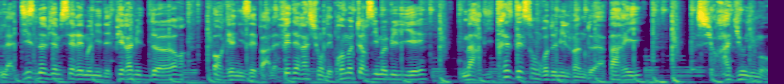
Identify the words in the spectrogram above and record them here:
La 19e cérémonie des Pyramides d'Or, organisée par la Fédération des promoteurs immobiliers, mardi 13 décembre 2022 à Paris, sur Radio Imo.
